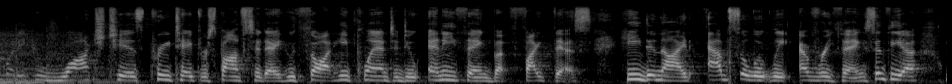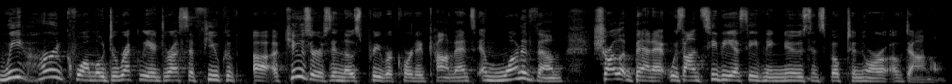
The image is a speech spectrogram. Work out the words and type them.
Nobody who watched his pre-taped response today who thought he planned to do anything but fight this. He denied absolutely everything. Cynthia, we heard Cuomo directly address a few uh, accusers in those pre-recorded comments, and one of them, Charlotte Bennett, was on CBS Evening News and spoke to Norah O'Donnell.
